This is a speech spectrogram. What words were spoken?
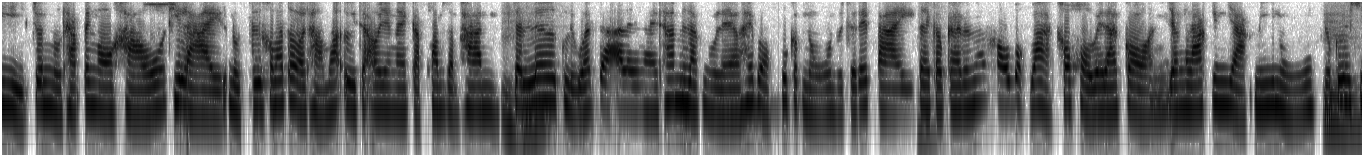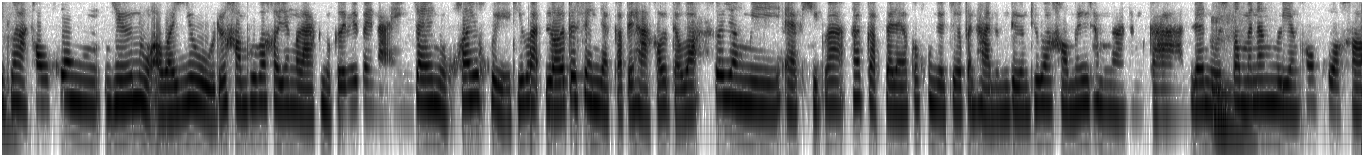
อีก จนหนูทักไปงอเขาที่ไลน์หนูตื้อเขามาตลอดถามว่าเออจะเอายังไงกับความสัมพันธ์อืมจะเลิกหรือว่าจะอะไรยังไงถ้าไม่รักหนูแล้วให้บอกพูดกับหนูหนูจะได้ไป แต่กลับกลายเป็นว่าเขาบอกว่าเขาขอเวลาก่อนยังรักยังอยากมีหนูหนูก็เลยคิดว่าเขาคงยื้อหนูเอาไว้อยู่ ด้วยคำพูดว่าเขายังรักหนูก็เลยไม่ไปไหน ใจหนูค่อยเขวที่ว่าร้อยเปอร์เซ็นต์อยากกลับไปหาเขาแต่ว่า ก็ยังมีแอบคิดว่าถ้ากลับไปแล้วก็คงจะเจอปัญหาเดิมๆที่ว่าเขาไม่ได้ทำงานทำการ และหนูอืมจะต้องมานั่งเลี้ยงครอบครัวเขา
